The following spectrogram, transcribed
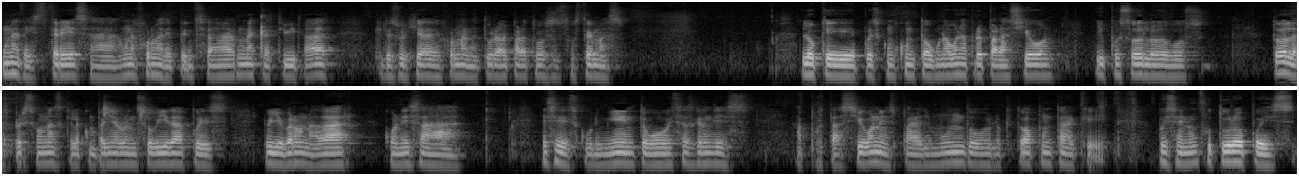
una destreza, una forma de pensar, una creatividad que le surgía de forma natural para todos estos temas. Lo que pues conjunto a una buena preparación y pues todos los todas las personas que le acompañaron en su vida pues lo llevaron a dar con esa ese descubrimiento esas grandes aportaciones para el mundo lo que todo apunta a que pues en un futuro pues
